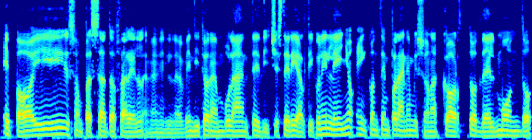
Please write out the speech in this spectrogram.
e poi sono passato a fare il, il venditore ambulante di cesteria e articoli in legno e in contemporanea mi sono accorto del mondo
